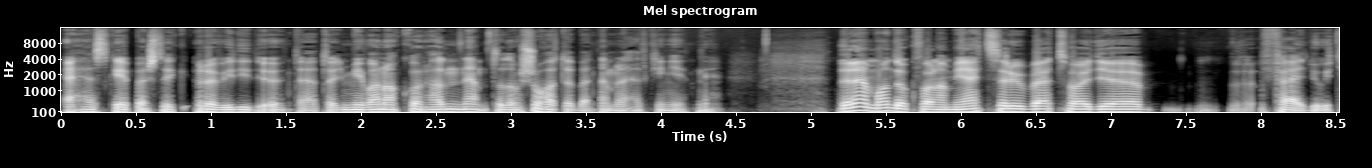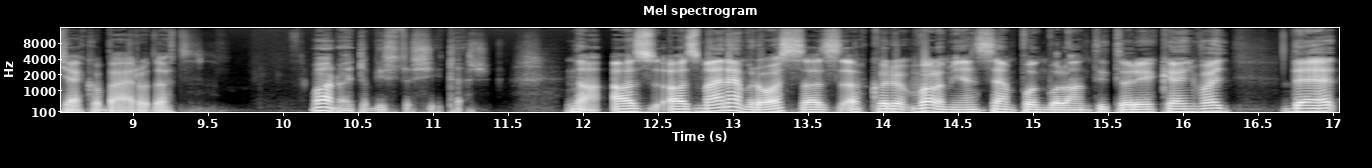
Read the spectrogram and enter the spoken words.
ehhez képest egy rövid idő. Tehát, hogy mi van akkor, ha nem tudom, soha többet nem lehet kinyitni. De nem mondok valami egyszerűbbet, hogy felgyújtják a bárodat. Van rajta biztosítás. Na, az, az már nem rossz, az akkor valamilyen szempontból antitörékeny vagy, de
